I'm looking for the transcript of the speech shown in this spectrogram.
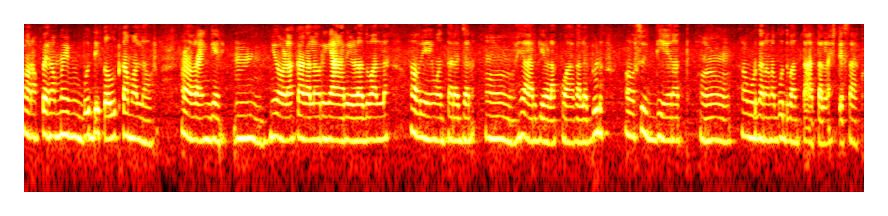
ಅವ್ರ ಅಪ್ಪ ಅಮ್ಮ ಬುದ್ಧಿ ಕೌತ್ಕಮಲ್ಲ ಅವ್ರು ಅವ್ರು. ಹಂಗೆ. ಹ್ಞೂ ಹೇಳೋಕ್ಕಾಗಲ್ಲ ಅವ್ರಿಗೆ ಯಾರು ಹೇಳೋದು ಅಲ್ಲ. ಅವ್ರು ಏನು ಒಂಥರ ಜನ. ಹ್ಞೂ ಯಾರಿಗೆ ಹೇಳೋಕ್ಕೂ ಆಗಲ್ಲ. ಬಿಡು, ಅವ್ರ ಸುದ್ದಿ ಏನತ್ತ ಹ್ಞೂ ಆ ಹುಡುಗ ನನ್ನ ಬುದ್ಧಿವಂತ ಆತಲ್ಲ, ಅಷ್ಟೇ ಸಾಕು.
